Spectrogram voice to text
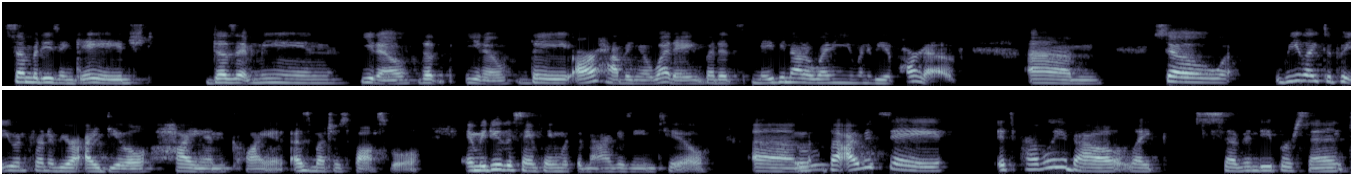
somebody's engaged, doesn't mean you know that you know they are having a wedding but it's maybe not a wedding you want to be a part of um, so we like to put you in front of your ideal high end client as much as possible. And we do the same thing with the magazine too. Um, but I would say it's probably about like 70%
